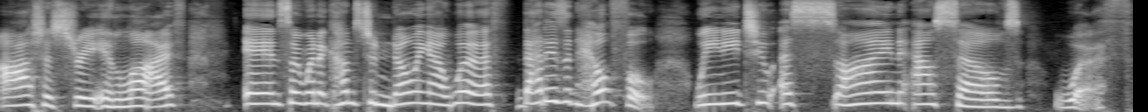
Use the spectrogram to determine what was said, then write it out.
artistry in life. And so when it comes to knowing our worth, that isn't helpful. We need to assign ourselves worth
